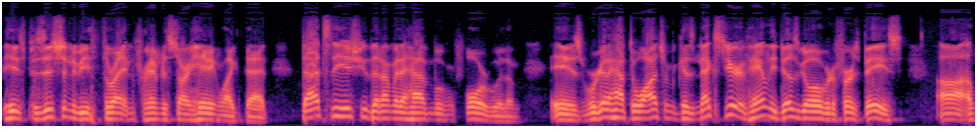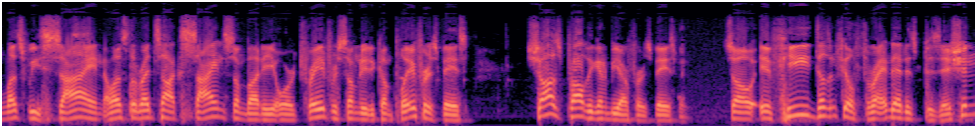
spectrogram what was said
his position to be threatened for him to start hitting like that? That's the issue that I'm going to have moving forward with him. Is we're going to have to watch him because next year, if Hanley does go over to first base, uh, unless we sign, unless the Red Sox sign somebody or trade for somebody to come play first base, Shaw's probably going to be our first baseman. So if he doesn't feel threatened at his position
